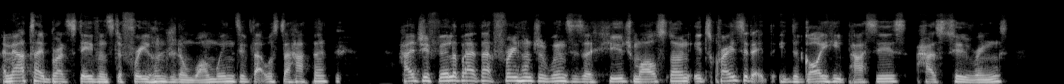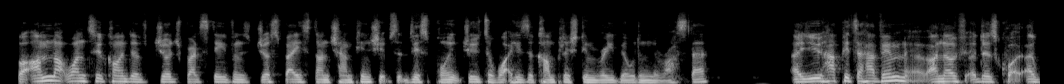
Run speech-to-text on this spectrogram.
And I'll take Brad Stevens to 301 wins if that was to happen. How do you feel about that? 300 wins is a huge milestone. It's crazy that the guy he passes has two rings. But I'm not one to kind of judge Brad Stevens just based on championships at this point due to what he's accomplished in rebuilding the roster. Are you happy to have him? I know there's quite a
